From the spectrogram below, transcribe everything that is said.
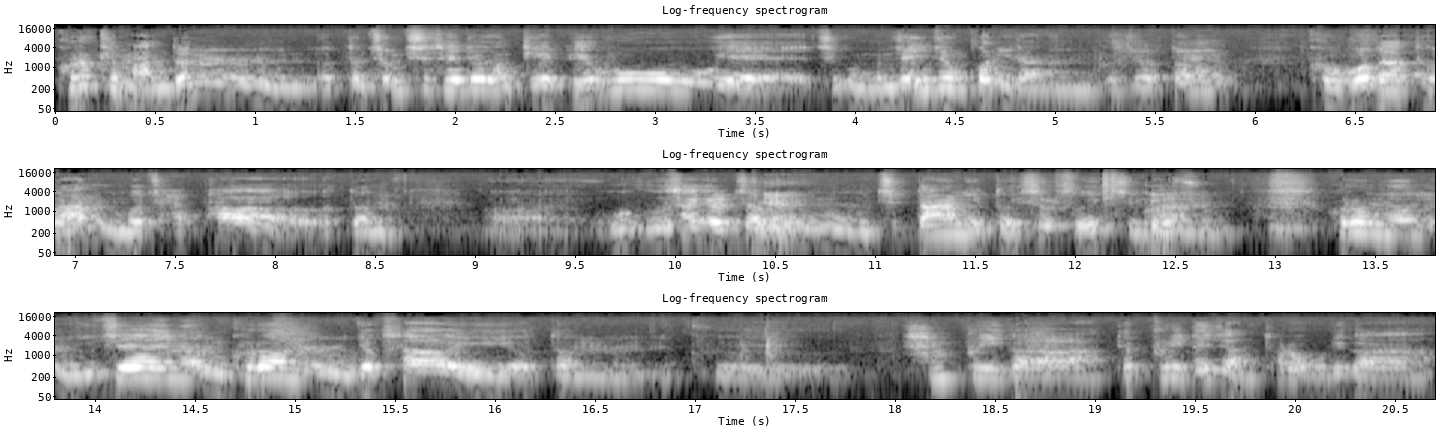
그렇게 만든 어떤 정치 세력은 뒤에 배후에 지금 문재인 정권이라는 거죠. 또는 그보다 더한 뭐 좌파 어떤 어, 의- 의사결정 집단이 또 있을 수 있지만 예. 그렇죠. 그러면 이제는 그런 역사의 어떤 그 한풀이가 되풀이 되지 않도록 우리가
